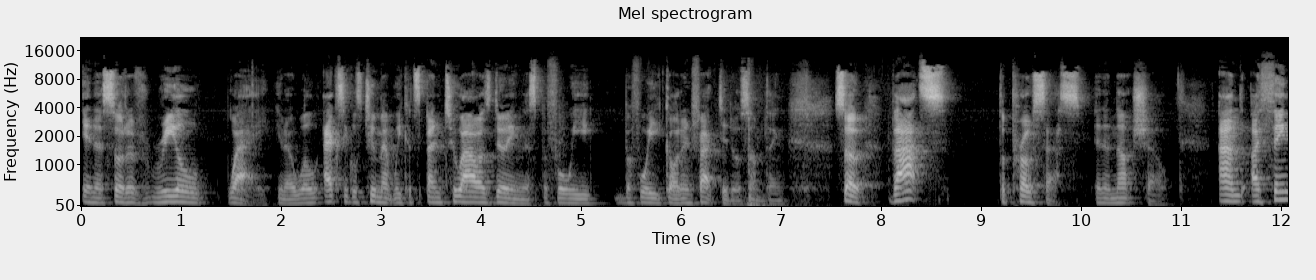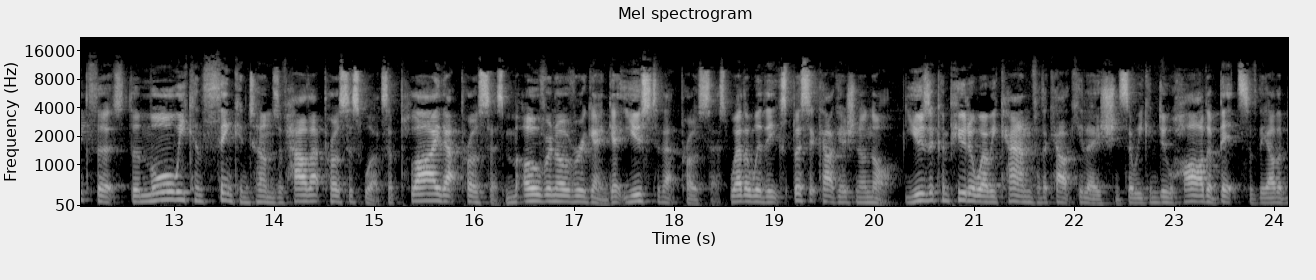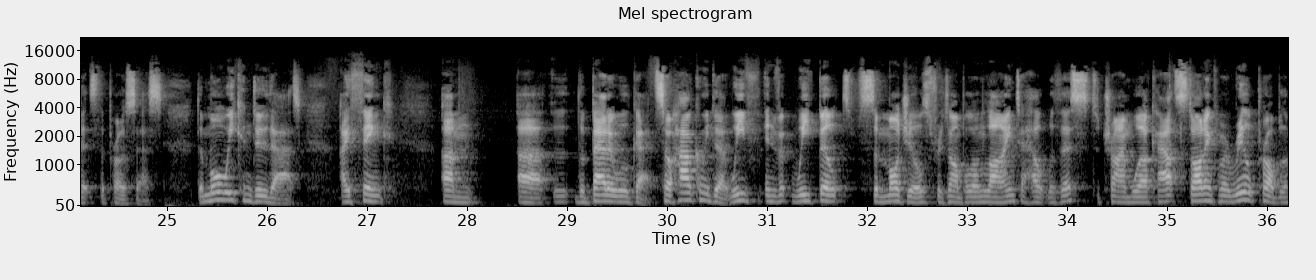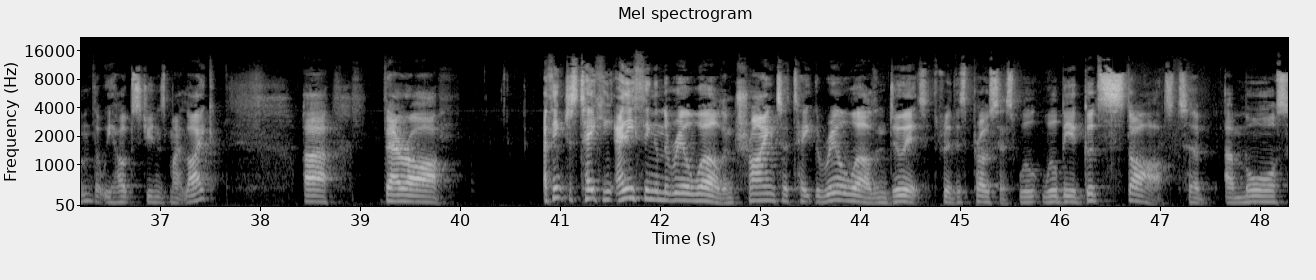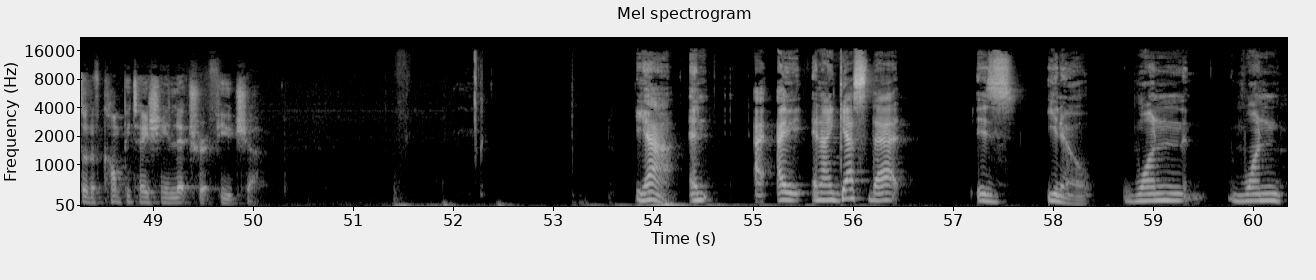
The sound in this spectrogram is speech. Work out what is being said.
in a sort of real way. You know, well, x equals 2 meant we could spend two hours doing this before we, before we got infected or something. So that's the process in a nutshell. And I think that the more we can think in terms of how that process works, apply that process over and over again, get used to that process, whether with the explicit calculation or not, use a computer where we can for the calculation so we can do harder bits of the other bits of the process. The more we can do that, I think um, uh, the better we'll get. So how can we do it? We've inv- we've built some modules, for example, online to help with this to try and work out, starting from a real problem that we hope students might like. Uh, there are I think just taking anything in the real world and trying to take the real world and do it through this process will, will be a good start to a more sort of computationally literate future. Yeah, and I, I and I guess that is you know one one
